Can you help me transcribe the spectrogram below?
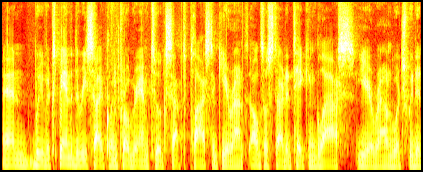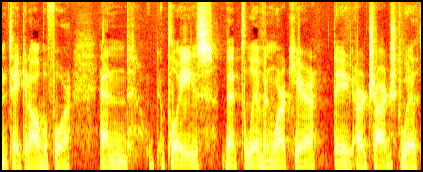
and we've expanded the recycling program to accept plastic year-round. Also started taking glass year-round, which we didn't take at all before. And employees that live and work here they are charged with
